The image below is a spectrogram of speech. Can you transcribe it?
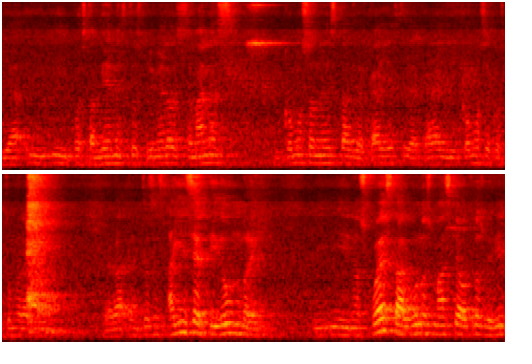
y, pues también estas primeras semanas, cómo son estas de acá y este de acá, y cómo se acostumbra acá, Entonces hay incertidumbre y, nos cuesta a algunos más que a otros vivir.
